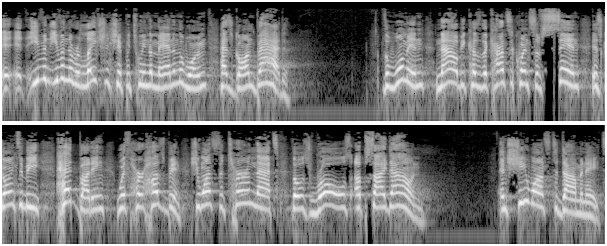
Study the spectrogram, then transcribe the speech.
it, it, even, even the relationship between the man and the woman has gone bad. The woman now, because of the consequence of sin, is going to be headbutting with her husband. She wants to turn that, those roles upside down. And she wants to dominate.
